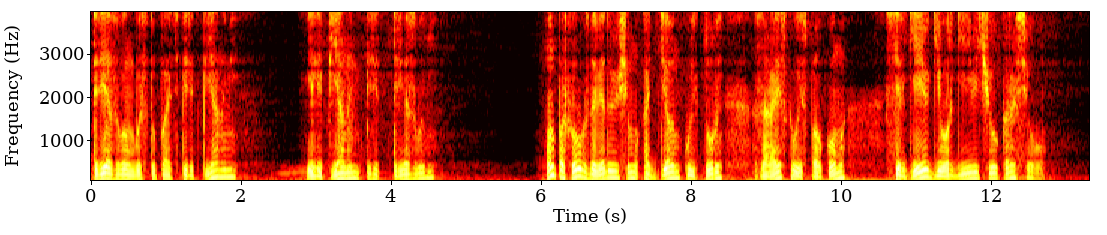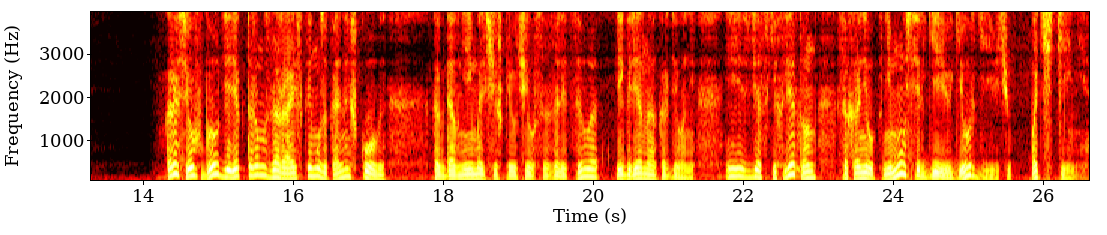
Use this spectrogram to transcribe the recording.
Трезвым выступать перед пьяными или пьяным перед трезвыми? Он пошел к заведующему отделом культуры Зарайского исполкома Сергею Георгиевичу Карасеву. Карасев был директором Зарайской музыкальной школы, когда в ней мальчишкой учился Залицило игре на аккордеоне, и с детских лет он сохранил к нему, Сергею Георгиевичу, почтение.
